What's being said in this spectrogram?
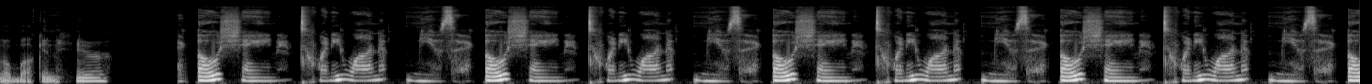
go back in here. O'Shane 21 Music. O'Shane 21 Music. O'Shane 21 Music. O'Shane 21 Music. Oh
